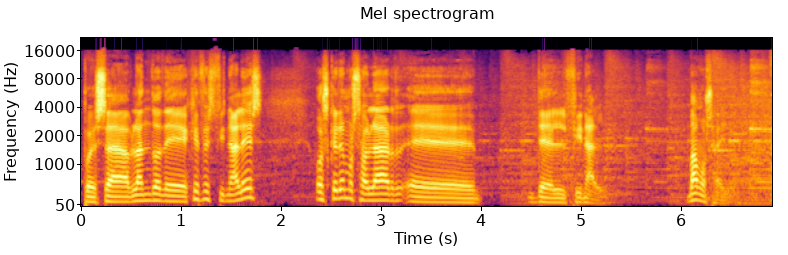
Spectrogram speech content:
Pues hablando de jefes finales, os queremos hablar eh, del final. Vamos a ello.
